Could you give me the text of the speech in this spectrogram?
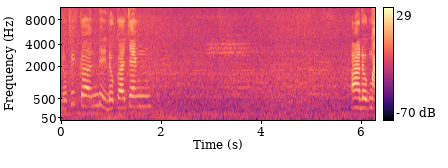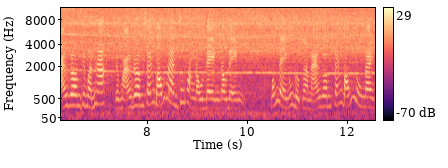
được thiết kế gì được à, trang à, được mạ gom cho mình ha. Được mạ gom sáng bóng ha xuống phần đầu đèn đầu đèn. Bóng đèn cũng được là mạ gom sáng bóng luôn đây.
